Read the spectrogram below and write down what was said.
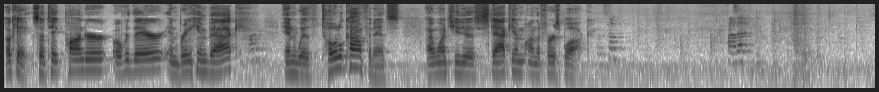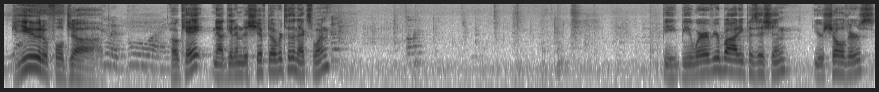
Okay, so take Ponder over there and bring him back. And with total confidence, I want you to stack him on the first block. Beautiful job. Good boy. Okay, now get him to shift over to the next one. Be, be aware of your body position, your shoulders.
